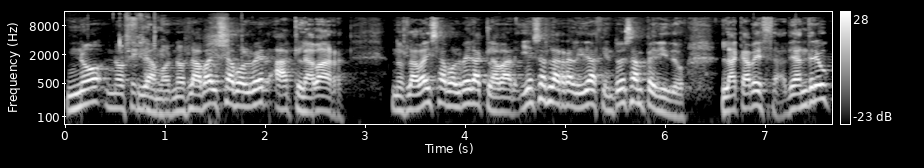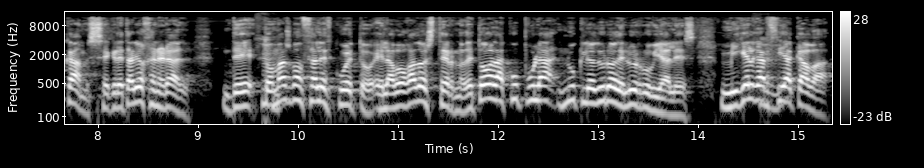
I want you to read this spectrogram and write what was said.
no nos fiamos, nos la vais a volver a clavar nos la vais a volver a clavar. Y esa es la realidad. Y entonces han pedido la cabeza de Andreu Camps, secretario general, de Tomás González Cueto, el abogado externo, de toda la cúpula núcleo duro de Luis Rubiales, Miguel García Cava,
